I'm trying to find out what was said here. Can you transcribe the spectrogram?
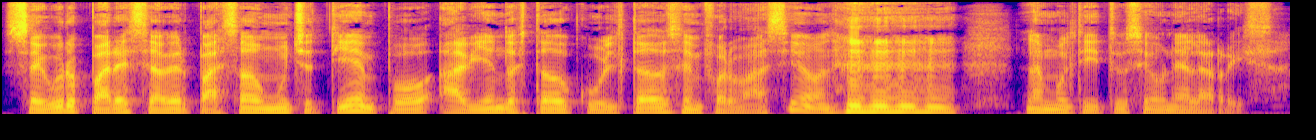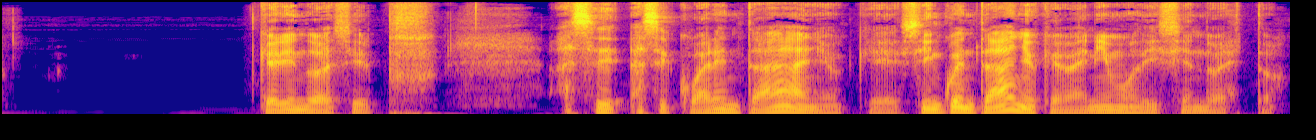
Seguro parece haber pasado mucho tiempo habiendo estado ocultado esa información. la multitud se une a la risa. Queriendo decir, hace, hace 40 años, que 50 años que venimos diciendo esto.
